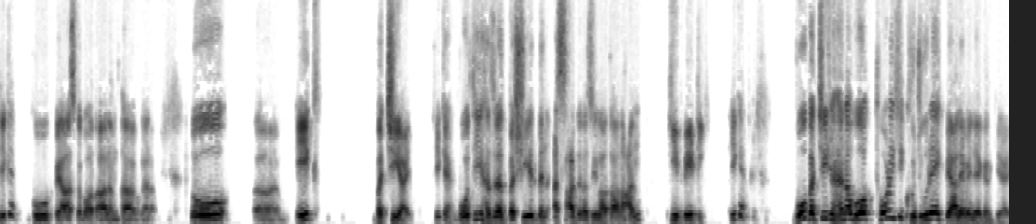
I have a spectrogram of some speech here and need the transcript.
ٹھیک ہے؟ بھوک، پیاس کا بہت عالم تھا وغیرہ۔ تو ایک بچی آئی، ٹھیک ہے؟ وہ تھی حضرت بشیر بن اسعد رضی اللہ تعالیٰ عنہ کی بیٹی، ٹھیک ہے؟ وہ بچی جو ہے نا، وہ تھوڑی سی کھجورے ایک پیالے میں لے کر کے آئی،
